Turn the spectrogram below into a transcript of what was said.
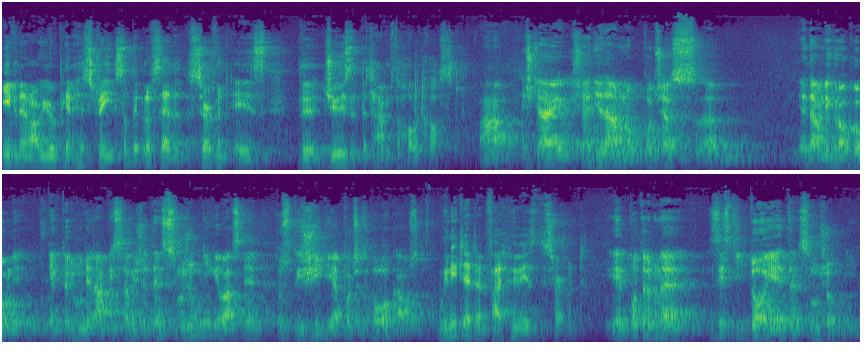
Even in our European history, some people have said that the servant is the Jews at the time of the Holocaust. A ešte aj, ešte aj nedávno, počas um, nedávnych rokov, nie, niektorí ľudia napísali, že ten služobník je vlastne, to sú tí Židia počas holokaustu. We need to identify who is the servant. Je potrebné zistiť, kto je ten služobník.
